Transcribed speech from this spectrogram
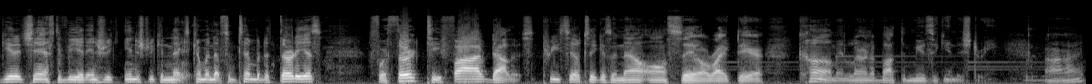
get a chance to be at Industry Industry Connects coming up September the 30th for $35. Pre-sale tickets are now on sale right there. Come and learn about the music industry. All right.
